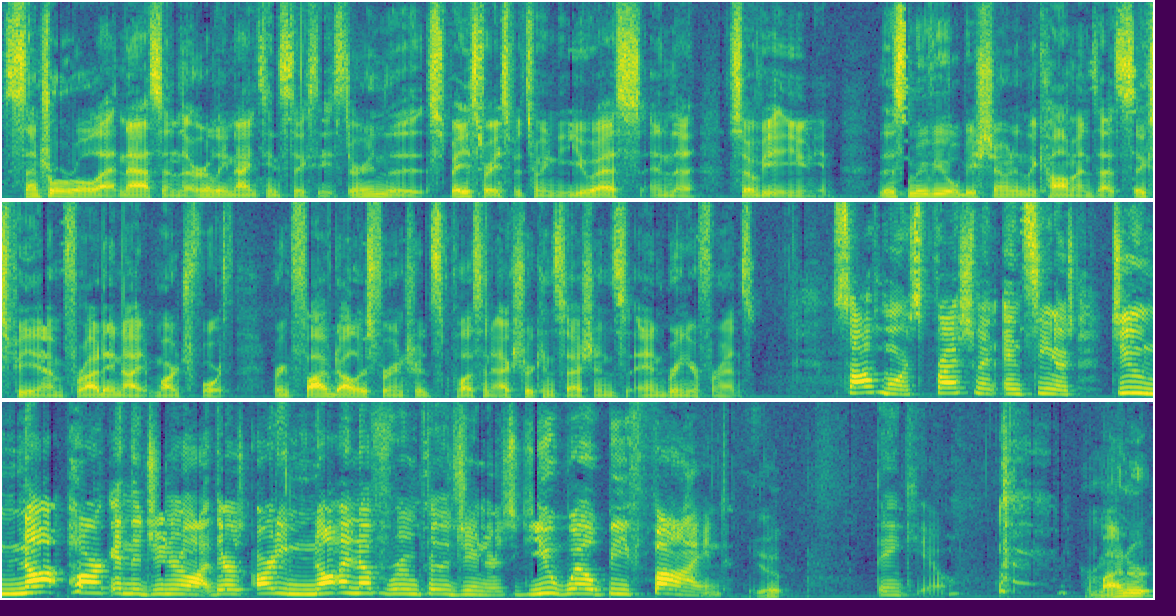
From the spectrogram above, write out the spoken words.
central role at NASA in the early 1960s during the space race between the US and the Soviet Union. This movie will be shown in the Commons at 6 p.m. Friday night, March 4th. Bring $5 for entrance plus an extra concessions and bring your friends. Sophomores, freshmen, and seniors, do not park in the junior lot. There's already not enough room for the juniors. You will be fined. Yep. Thank you. Reminder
